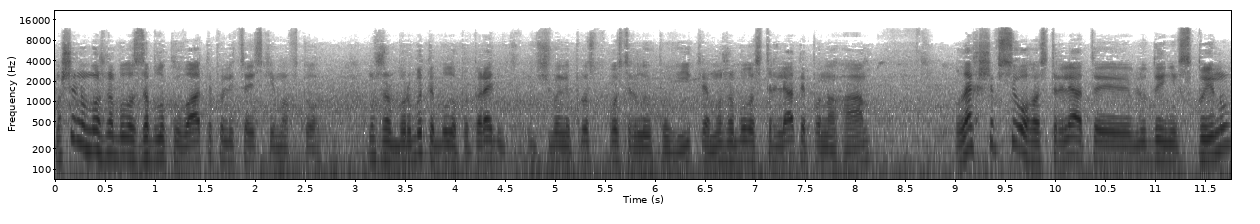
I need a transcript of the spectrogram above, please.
Машину можна було заблокувати поліцейським авто. Можна робити було попередні просто постріли в повітря, можна було стріляти по ногам. Легше всього стріляти людині в спину,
